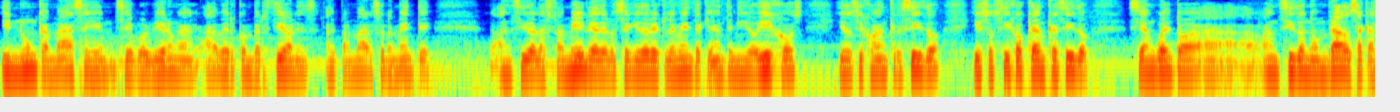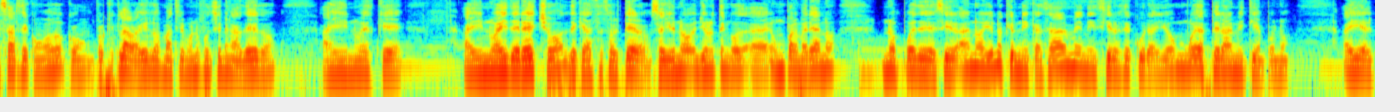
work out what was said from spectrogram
y nunca más se, volvieron a, ver conversiones. Al Palmar solamente han sido las familias de los seguidores de Clemente que han tenido hijos y esos hijos han crecido y esos hijos que han crecido se han vuelto a, han sido nombrados a casarse con, con, porque claro ahí los matrimonios funcionan a dedo ahí no es que ahí no hay derecho de quedarse soltero. O sea, yo no, yo no tengo, eh, un palmariano no puede decir, ah, no, yo no quiero ni casarme ni quiero ser cura, yo voy a esperar mi tiempo. No. Ahí el,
